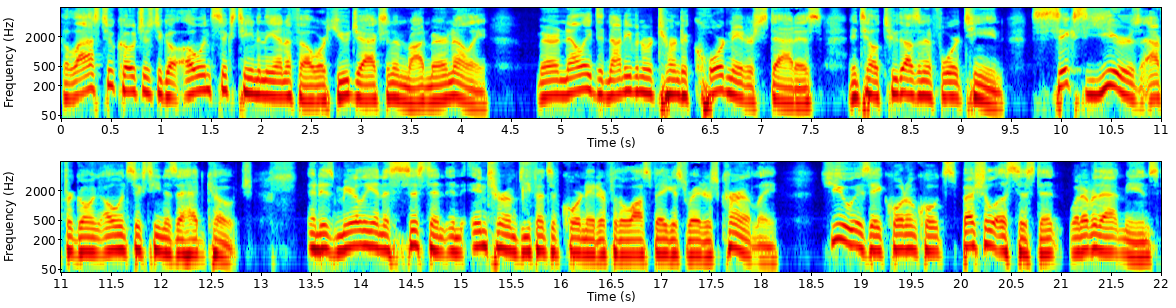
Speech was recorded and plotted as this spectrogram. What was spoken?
The last two coaches to go 0 16 in the NFL were Hue Jackson and Rod Marinelli. Marinelli did not even return to coordinator status until 2014, six years after going 0 16 as a head coach, and is merely an assistant and interim defensive coordinator for the Las Vegas Raiders currently. Hue is a quote unquote special assistant, whatever that means,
